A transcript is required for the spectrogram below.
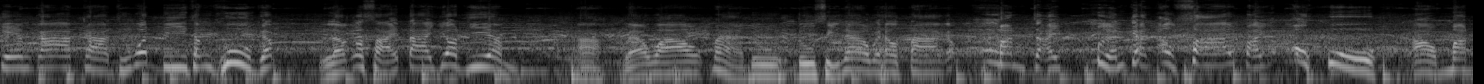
เกมกลางอากาศถือว่าดีทั้งคู่ครับ แล้วก็สายตายอดเยี่ยมอะแวววาวแม่ดูดูสีหน้าแววตาครับ มั่นใจเหมือนกันเอาซ้ายไป โอ้โหเอาหมัด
